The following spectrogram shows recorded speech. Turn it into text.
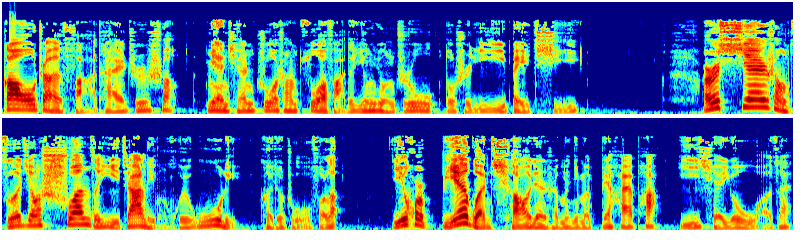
高站法台之上，面前桌上做法的应用之物都是一一备齐，而先生则将栓子一家领回屋里，可就嘱咐了：一会儿别管瞧见什么，你们别害怕，一切有我在。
